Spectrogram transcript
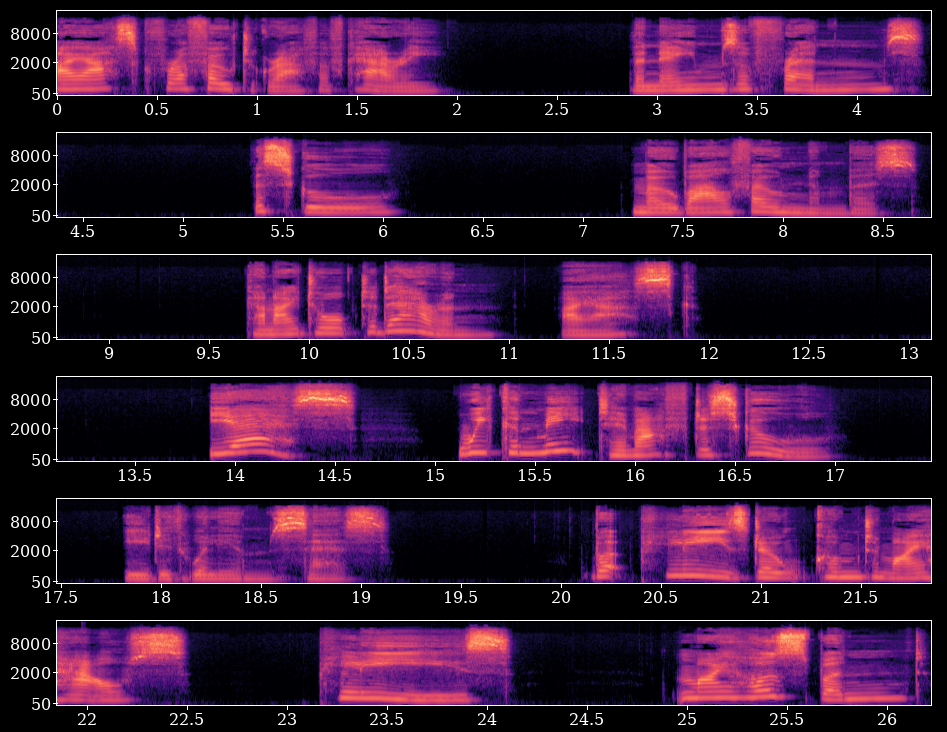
I ask for a photograph of Carrie, the names of friends, the school, mobile phone numbers. Can I talk to Darren? I ask. Yes, we can meet him after school, Edith Williams says. But please don't come to my house. Please. My husband.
